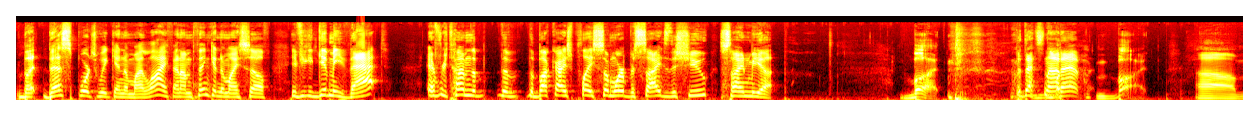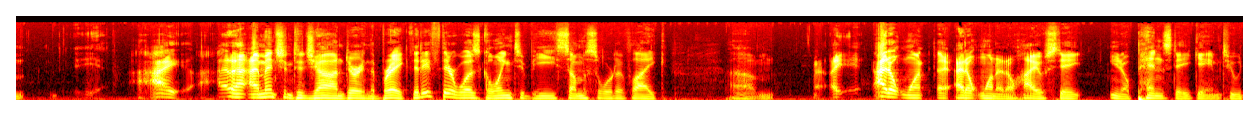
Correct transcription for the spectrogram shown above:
But best sports weekend of my life, and I'm thinking to myself, if you could give me that Every time the, the, the Buckeyes play somewhere besides the shoe, sign me up. But But that's not happening. but um, I I I mentioned to John during the break that if there was going to be some sort of like, um, I I don't want I don't want an Ohio State you know Penn State game to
